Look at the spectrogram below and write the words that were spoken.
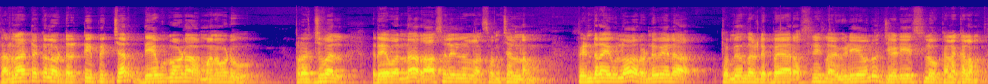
కర్ణాటకలో డర్టీ పిక్చర్ దేవగౌడ మనవడు ప్రజ్వల్ రేవన్న రాసలీల సంచలనం. పెన్ డ్రైవ్లో రెండు వేల తొమ్మిది వందల డెబ్బై ఆరు అశ్లీల వీడియోలు జేడీఎస్లో కలకలం.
